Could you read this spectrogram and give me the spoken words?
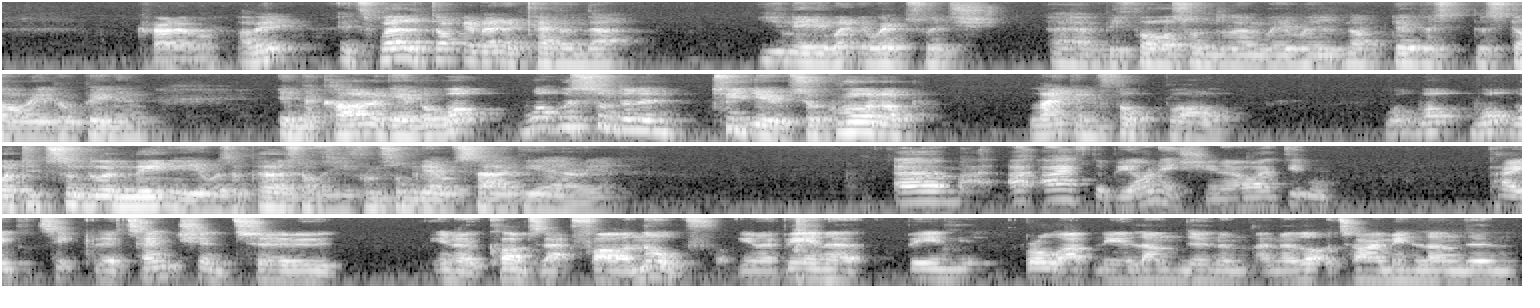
incredible. I mean, it's well documented, Kevin, that you nearly went to Ipswich um, before Sunderland. We will not do this, the story about being in, in the car again. But what, what was Sunderland to you? So, growing up liking football, what, what, what, what did Sunderland mean to you as a person, obviously, from somebody outside the area? Um, I, I have to be honest. You know, I didn't pay particular attention to you know clubs that far north. You know, being a being brought up near London and, and a lot of time in London,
